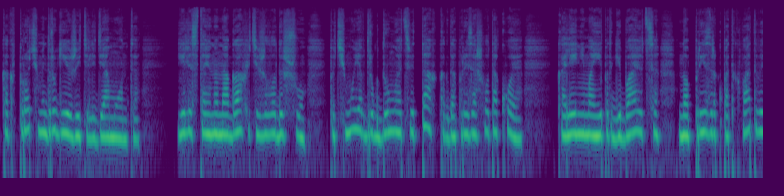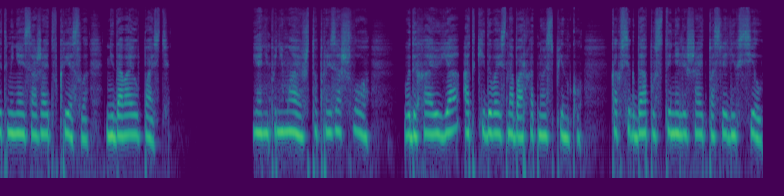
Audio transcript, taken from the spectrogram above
как, впрочем, и другие жители Диамонта. Еле стою на ногах и тяжело дышу. Почему я вдруг думаю о цветах, когда произошло такое? Колени мои подгибаются, но призрак подхватывает меня и сажает в кресло, не давая упасть. «Я не понимаю, что произошло», — выдыхаю я, откидываясь на бархатную спинку. Как всегда, пустыня лишает последних сил,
